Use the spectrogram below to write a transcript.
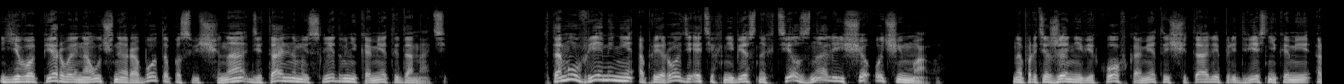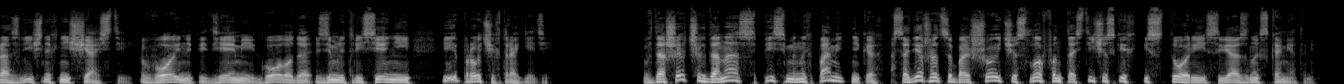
Его первая научная работа посвящена детальному исследованию кометы Донати. К тому времени о природе этих небесных тел знали еще очень мало. На протяжении веков кометы считали предвестниками различных несчастий, войн, эпидемий, голода, землетрясений и прочих трагедий. В дошедших до нас письменных памятниках содержится большое число фантастических историй, связанных с кометами.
